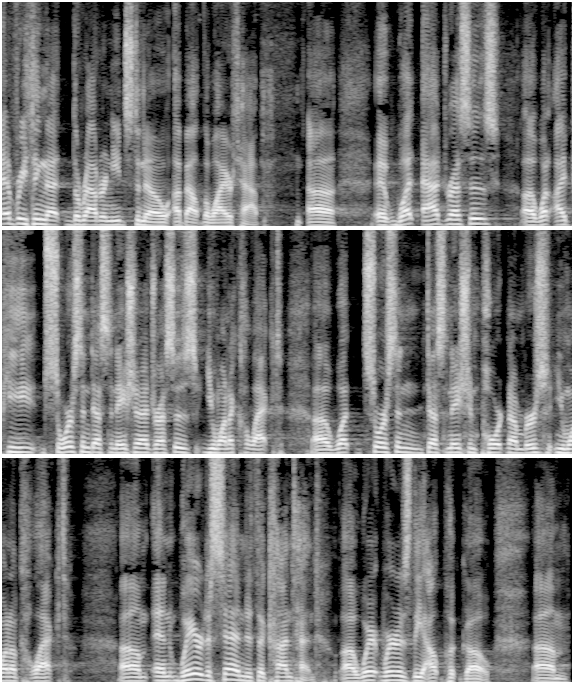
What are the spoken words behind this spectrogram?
everything that the router needs to know about the wiretap. Uh, what addresses, uh, what IP source and destination addresses you want to collect, uh, what source and destination port numbers you want to collect, um, and where to send the content. Uh, where, where does the output go? Um,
